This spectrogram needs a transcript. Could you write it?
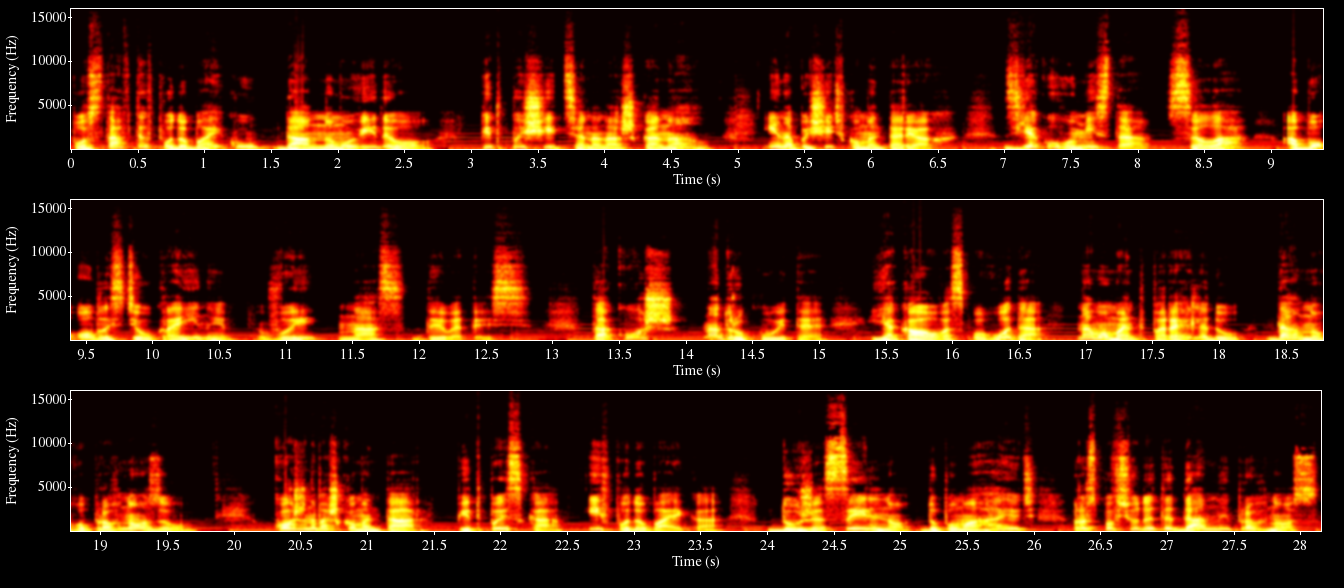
поставте вподобайку даному відео, підпишіться на наш канал і напишіть в коментарях, з якого міста, села або області України ви нас дивитесь. Також надрукуйте, яка у вас погода на момент перегляду даного прогнозу. Кожен ваш коментар, підписка і вподобайка дуже сильно допомагають розповсюдити даний прогноз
